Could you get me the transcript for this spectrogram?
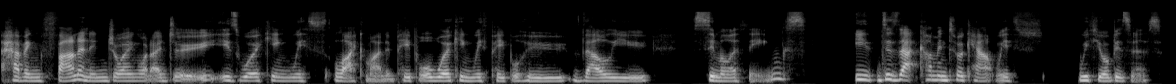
having fun and enjoying what i do is working with like-minded people or working with people who value similar things does that come into account with with your business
